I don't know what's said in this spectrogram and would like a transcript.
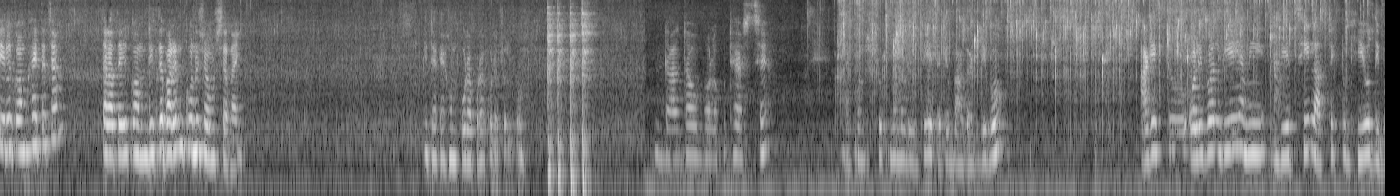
তেল কম খাইতে চান, তারা তেল কম দিতে পারেন, কোনো সমস্যা নাই। এটাকে এখন পোড়া পোড়া করে ফেলব। ডালটাও বলক উঠে আসছে? এখন শুকনো মরিচ দিয়ে এটাকে বাগার দিব। আগে একটু অলিভ অয়েল দিয়েই আমি দিয়েছি লাস্টে একটু ঘিও দিব।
